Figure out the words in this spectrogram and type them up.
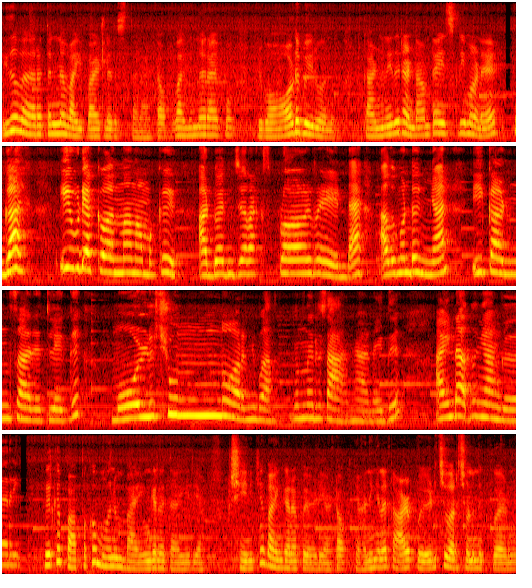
ഇത് വേറെ തന്നെ വൈബായിട്ടുള്ളൊരു സ്ഥലമാണ് കേട്ടോ വൈകുന്നേരമായപ്പോൾ ഒരുപാട് പേര് വന്നു. കണ്ണിന് ഇത് രണ്ടാമത്തെ ഐസ്ക്രീമാണേ ഗായ് ഇവിടെയൊക്കെ വന്നാൽ നമുക്ക് അഡ്വഞ്ചർ എക്സ്പ്ലോർ ചെയ്യണ്ട? അതുകൊണ്ട് ഞാൻ ഈ കാണുന്ന സാധനത്തിലേക്ക് മോളിൽ ചുന്ന് പറഞ്ഞ് പറക്കുന്നൊരു സാധനമാണ് ഇത്. അതിന്റെ അകത്ത് ഞാൻ കയറി ഇവർക്ക് പാപ്പക്കും മോനും ഭയങ്കര ധൈര്യമാണ് പക്ഷെ എനിക്ക് ഭയങ്കര പേടിയാട്ടോ ഞാനിങ്ങനെ താഴെ പേടിച്ച് വരച്ചുകൊണ്ട് നിൽക്കുമായിരുന്നു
